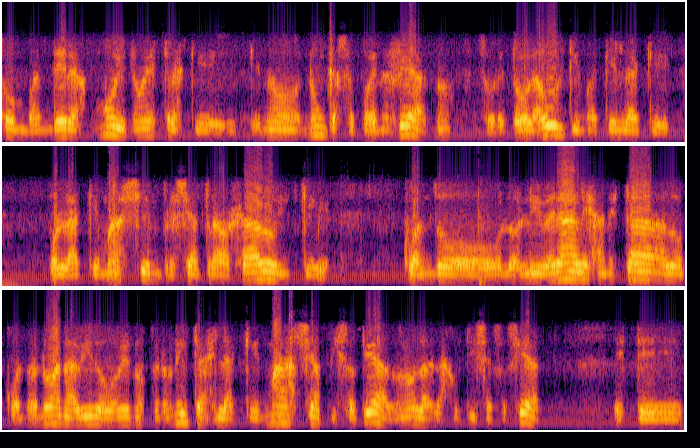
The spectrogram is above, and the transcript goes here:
son banderas muy nuestras que, que no nunca se pueden arrear, ¿no? Sobre todo la última, que es la que por la que más siempre se ha trabajado y que cuando los liberales han estado, cuando no han habido gobiernos peronistas, es la que más se ha pisoteado, ¿no? La de la justicia social. Este,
